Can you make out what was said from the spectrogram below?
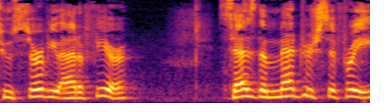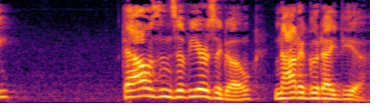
to serve you out of fear, says the Medrash Sifri, thousands of years ago, not a good idea.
